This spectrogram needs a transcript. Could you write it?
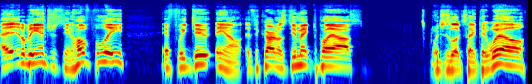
uh, it'll be interesting. Hopefully, if we do, you know, if the Cardinals do make the playoffs, which it looks like they will,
